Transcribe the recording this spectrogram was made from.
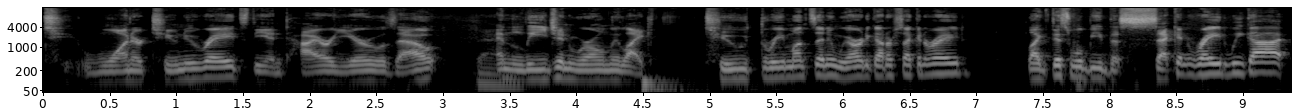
two, one or two new raids the entire year it was out, Damn. and Legion we're only like two, three months in, and we already got our second raid. Like this will be the second raid we got,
